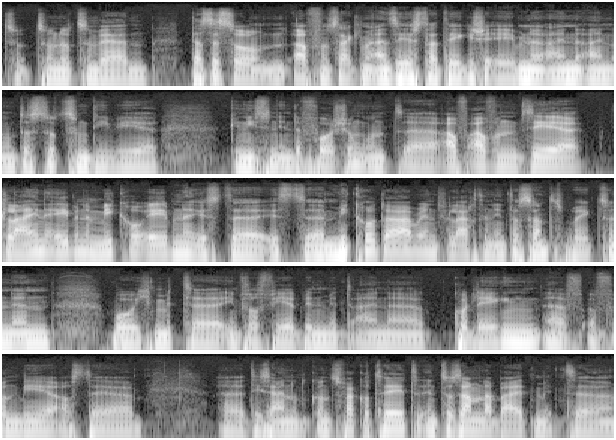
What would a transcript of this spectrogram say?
zu, zu nutzen werden. Das ist so auf sag ich mal, eine sehr strategische Ebene, eine, eine Unterstützung, die wir genießen in der Forschung. Und äh, auf, auf einer sehr kleinen Ebene, Mikroebene, ist, äh, ist äh, Mikrodarwin vielleicht ein interessantes Projekt zu nennen, wo ich mit äh, involviert bin mit einer Kollegin äh, von mir aus der äh, Design- und Kunstfakultät in Zusammenarbeit mit, äh,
